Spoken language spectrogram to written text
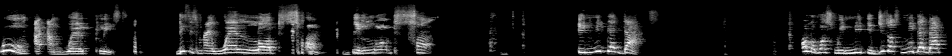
whom I am well pleased. This is my well loved Son, beloved Son. He needed that. All of us, we need, if Jesus needed that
